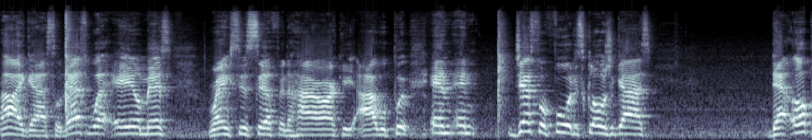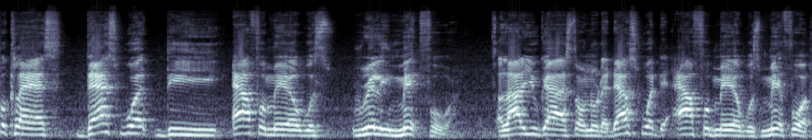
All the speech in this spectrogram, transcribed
All right, guys. So that's what AMS ranks itself in the hierarchy. I would put and and just for full disclosure, guys, that upper class, that's what the alpha male was really meant for. A lot of you guys don't know that. That's what the alpha male was meant for.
